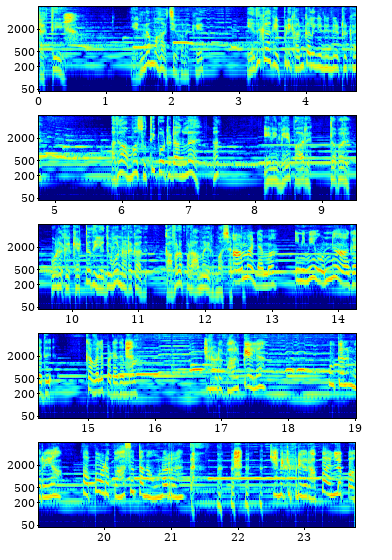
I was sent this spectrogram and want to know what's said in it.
சக்தி என்னம்மா ஆச்சு உனக்கு? எதுக்காக இப்படி கண் கலங்கி நின்னுட்டு இருக்க அதான் அம்மா சுத்தி போட்டுட்டாங்கல்ல ஆ? இனிமே பாரு பாரு உனக்கு கெட்டது எதுவும் நடக்காது. கவலைப்படாம இருமா சக்தி. ஆமாடாமா இனிமே ஒண்ணும் ஆகாது. கவலைப்படாதம்மா. என்னோட வாழ்க்கையில முதல் முறையா அப்பாவோட பாசத்தை நான் உணர்றேன். எனக்கு இப்படி ஒரு அப்பா இல்லப்பா.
